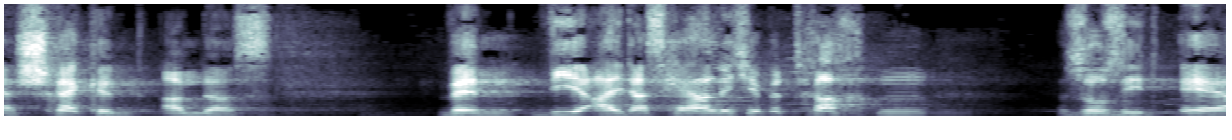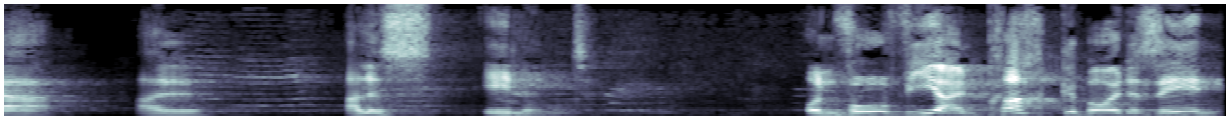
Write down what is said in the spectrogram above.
erschreckend anders. Wenn wir all das Herrliche betrachten, so sieht er all, alles Elend. Und wo wir ein Prachtgebäude sehen,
